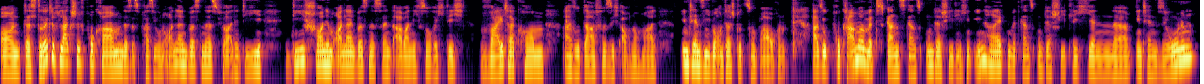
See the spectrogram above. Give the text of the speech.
Und das dritte Flaggschiff-Programm, das ist Passion Online Business für alle die, die schon im Online Business sind, aber nicht so richtig weiterkommen, also dafür sich auch nochmal intensive Unterstützung brauchen. Also Programme mit ganz, ganz unterschiedlichen Inhalten, mit ganz unterschiedlichen äh, Intentionen.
